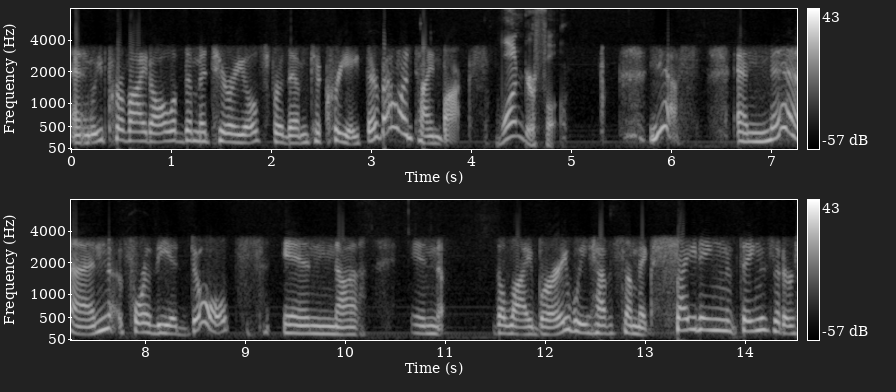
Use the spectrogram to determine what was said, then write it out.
and we provide all of the materials for them to create their Valentine box. Wonderful. Yes, and then for the adults in uh, in the library. We have some exciting things that are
